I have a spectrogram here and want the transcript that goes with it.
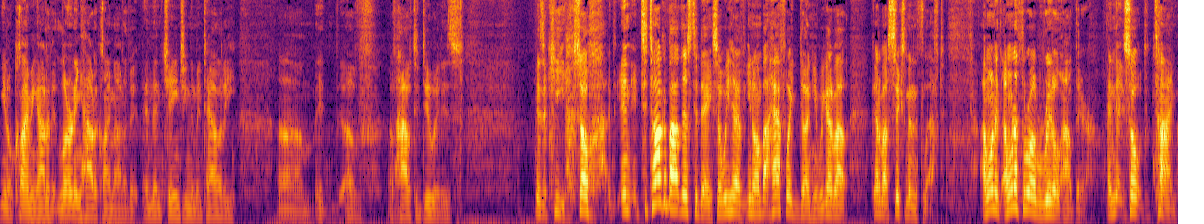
you know, climbing out of it, learning how to climb out of it, and then changing the mentality um, it, of of how to do it is is a key. So, and to talk about this today, so we have, you know, I'm about halfway done here. We got about got about six minutes left. I want to I want to throw a riddle out there, and so time.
